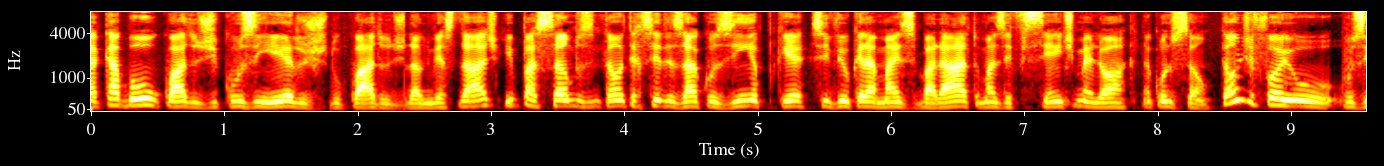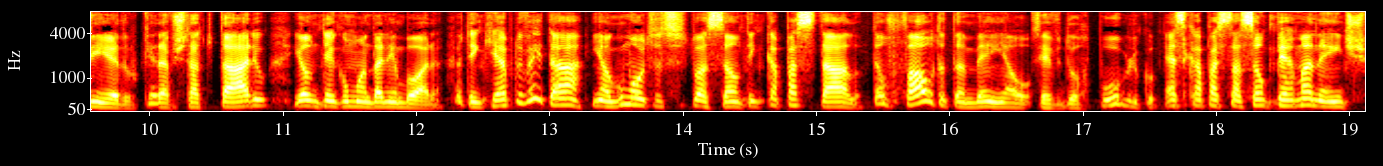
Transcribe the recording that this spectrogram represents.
Acabou o quadro de cozinheiros do quadro de, da universidade e passamos então a terceirizar a cozinha porque se viu que era mais barato, mais eficiente, melhor na condução. Então onde foi o cozinheiro que era estatutário e eu não tenho como mandar ele embora? Eu tenho que reaproveitar. Em alguma outra situação, tem que capacitá-lo. Então falta também ao servidor público essa capacitação permanente.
